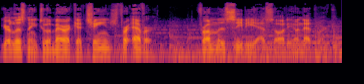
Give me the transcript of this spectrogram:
You're listening to America Changed Forever from the CBS Audio Network.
